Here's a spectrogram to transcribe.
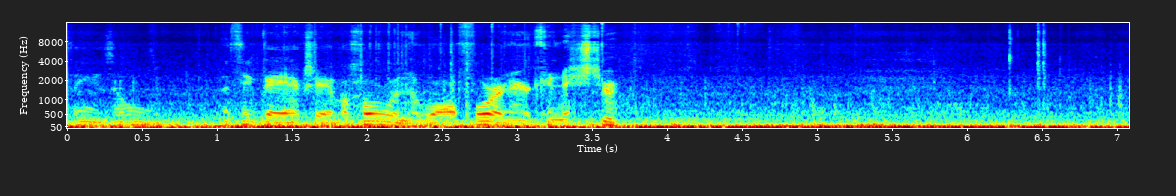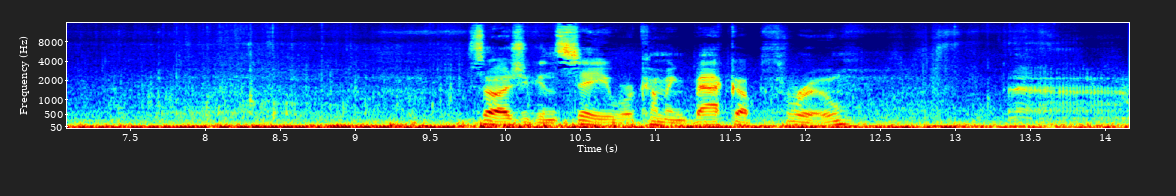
Thing's old. I think they actually have a hole in the wall for an air conditioner. So as you can see, we're coming back up through. Uh,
